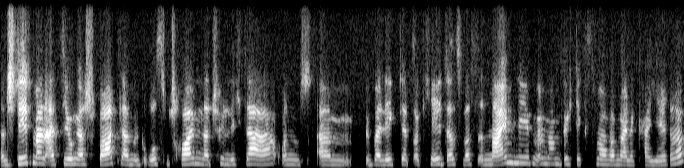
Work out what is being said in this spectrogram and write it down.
dann steht man als junger Sportler mit großen Träumen natürlich da und ähm, überlegt jetzt, okay, das, was in meinem Leben immer am wichtigsten war, war meine Karriere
